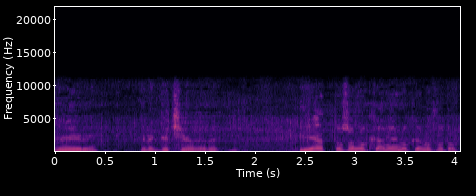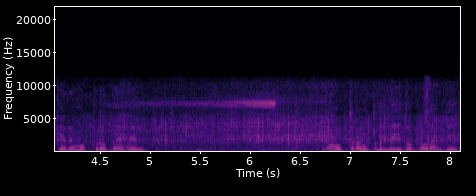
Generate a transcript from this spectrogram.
Y miren, miren qué chévere. Y estos son los caminos que nosotros queremos proteger. Vamos tranquilitos por aquí.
